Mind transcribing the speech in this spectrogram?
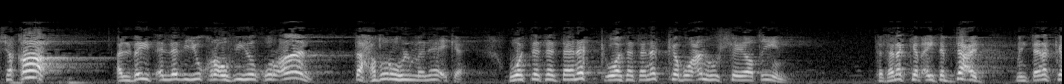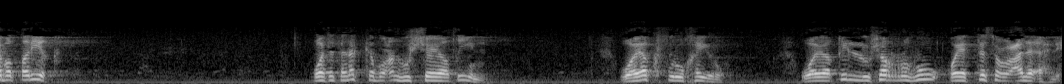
شقاء. البيت الذي يقرأ فيه القرآن تحضره الملائكة وتتنك وتتنكب عنه الشياطين. تتنكب أي تبتعد من تنكب الطريق. وتتنكب عنه الشياطين. ويكثر خيره. ويقل شره ويتسع على أهله.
